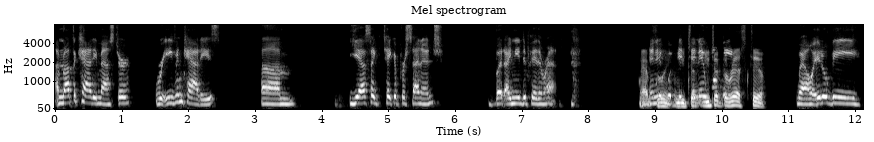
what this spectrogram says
I'm not the caddy master. We're even caddies. Um, yes, I take a percentage, but I need to pay the rent. Absolutely. It, you, took, you took the be, risk too. Well, it'll be,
